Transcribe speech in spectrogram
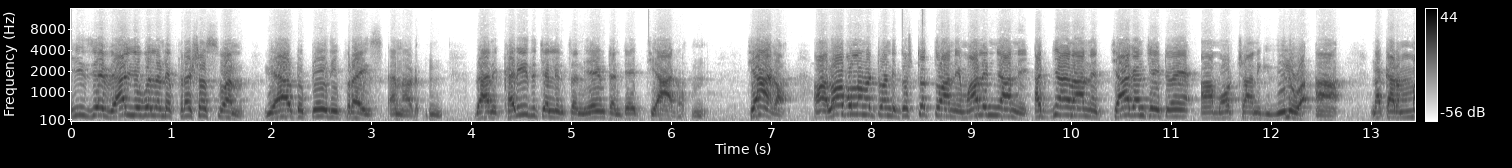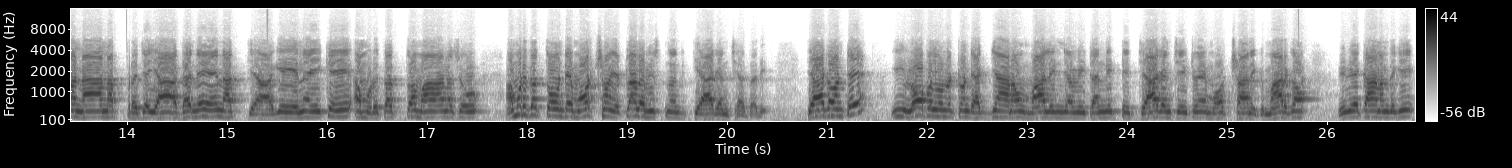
Is a valuable and precious one. You have to pay the price అన్నాడు. దాని ఖరీదు చెల్లించండి. ఏమిటంటే త్యాగం. త్యాగం. ఆ లోపల ఉన్నటువంటి దుష్టత్వాన్ని మాలిన్యాన్ని అజ్ఞానాన్ని త్యాగం చేయటమే ఆ మోక్షానికి విలువ. నా న కర్మ నాన ప్రజయాధనే త్యాగే నైకే అమృతత్వమానసో. అమృతత్వం అంటే మోక్షం ఎట్లా లభిస్తుంది త్యాగం చేతది త్యాగం అంటే ఈ లోపల ఉన్నటువంటి అజ్ఞానం మాలిన్యం వీటన్నిటిని త్యాగం చేయటమే మోక్షానికి మార్గం. వివేకానందకి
